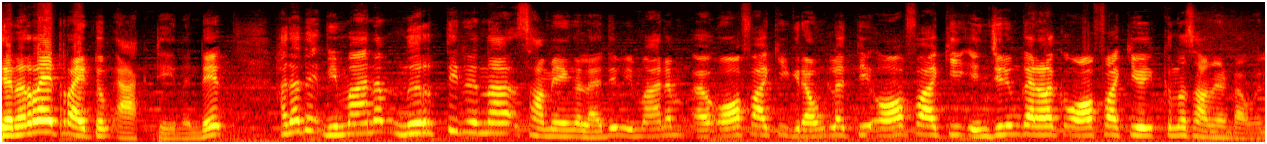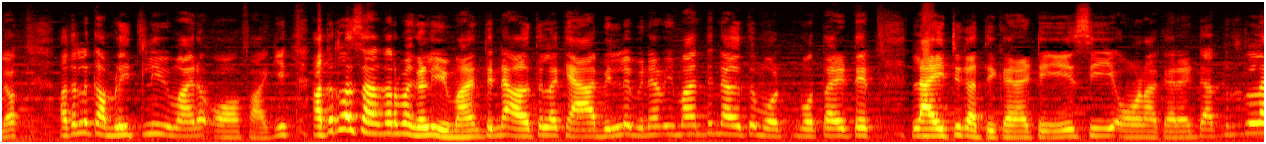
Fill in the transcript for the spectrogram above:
ജനറേറ്ററായിട്ടും ആക്ട് ചെയ്യുന്നുണ്ട്. അതായത് വിമാനം നിർത്തിയിരുന്ന സമയങ്ങൾ അതായത് വിമാനം ഓഫാക്കി ഗ്രൗണ്ടിലെത്തി ഓഫാക്കി എഞ്ചിനും കാര്യങ്ങളൊക്കെ ഓഫാക്കി വെക്കുന്ന സമയം ഉണ്ടാവുമല്ലോ. അതിൽ കംപ്ലീറ്റ്ലി വിമാനം ഓഫാക്കി. അതിലുള്ള സന്ദർഭങ്ങളിൽ വിമാനത്തിന്റെ അകത്തുള്ള ക്യാബിനിൽ പിന്നെ വിമാനത്തിന്റെ അകത്ത് മൊത്തമായിട്ട് ലൈറ്റ് കത്തിക്കാനായിട്ട് എ സി ഓൺ ആക്കാനായിട്ട് അത്തരത്തിലുള്ള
